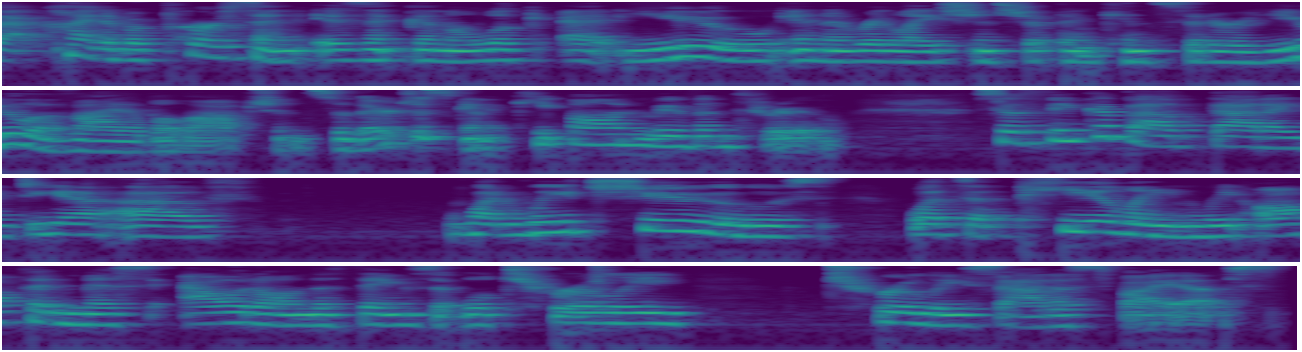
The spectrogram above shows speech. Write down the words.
that kind of a person isn't going to look at you in a relationship and consider you a viable option. So they're just going to keep on moving through. So think about that idea of when we choose what's appealing, we often miss out on the things that will truly, truly satisfy us.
